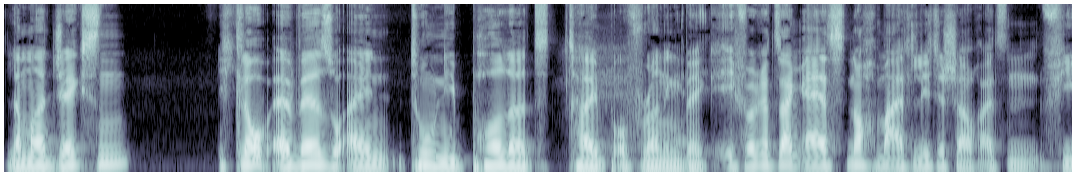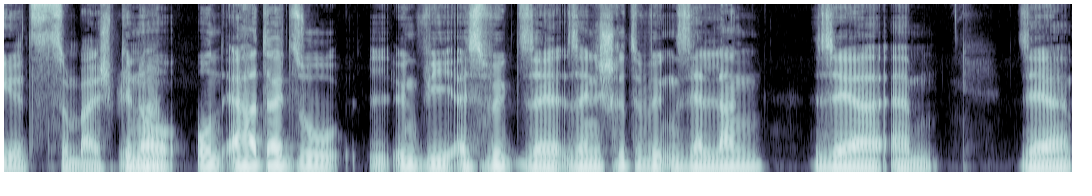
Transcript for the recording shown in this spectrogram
Lamar Jackson, Ich glaube, er wäre so ein Tony Pollard-Type of Running Back. Ich wollte gerade sagen, er ist noch mal athletischer auch als ein Fields zum Beispiel. Genau. Ne? Und er hat halt so irgendwie, es wirkt sehr, seine Schritte wirken sehr lang, sehr, ähm, sehr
